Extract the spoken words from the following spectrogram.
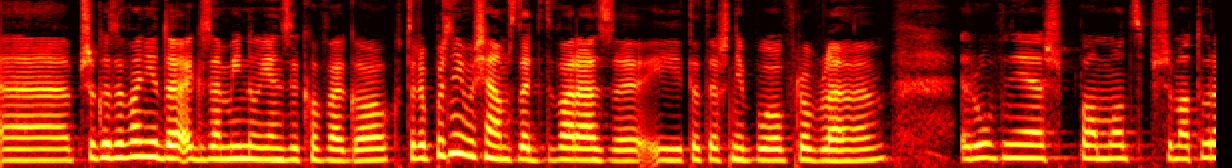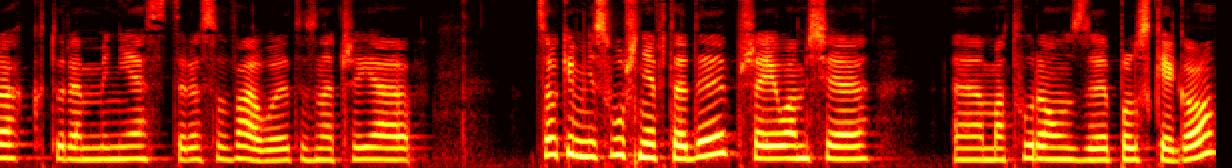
E, przygotowanie do egzaminu językowego, który później musiałam zdać dwa razy i to też nie było problemem. Również pomoc przy maturach, które mnie stresowały, to znaczy ja całkiem niesłusznie wtedy przejęłam się e, maturą z polskiego,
